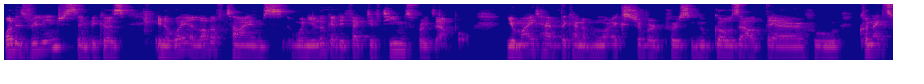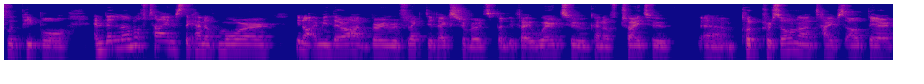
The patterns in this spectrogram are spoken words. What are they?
well, it's really interesting because, in a way, a lot of times when you look at effective teams, for example, you might have the kind of more extrovert person who goes out there, who connects with people. And then a lot of times, the kind of more, you know, I mean, there are very reflective extroverts, but if I were to kind of try to um, put persona types out there.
